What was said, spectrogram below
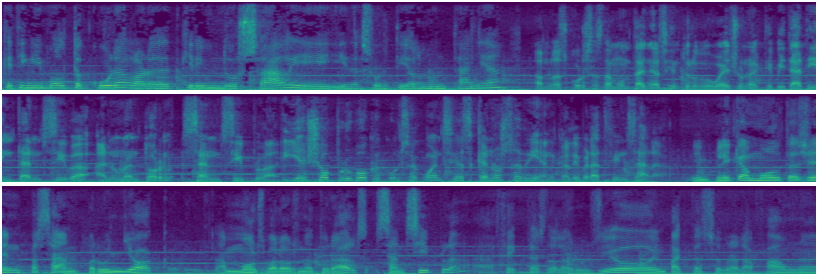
que tingui molta cura a l'hora d'adquirir un dorsal i, i de sortir a la muntanya. Amb les curses de muntanya s'introdueix una activitat intensiva en un entorn sensible i això provoca conseqüències que no s'havien calibrat fins ara. Implica molta gent passant per un lloc amb molts valors naturals, sensible a efectes de l'erosió, impactes sobre la fauna,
